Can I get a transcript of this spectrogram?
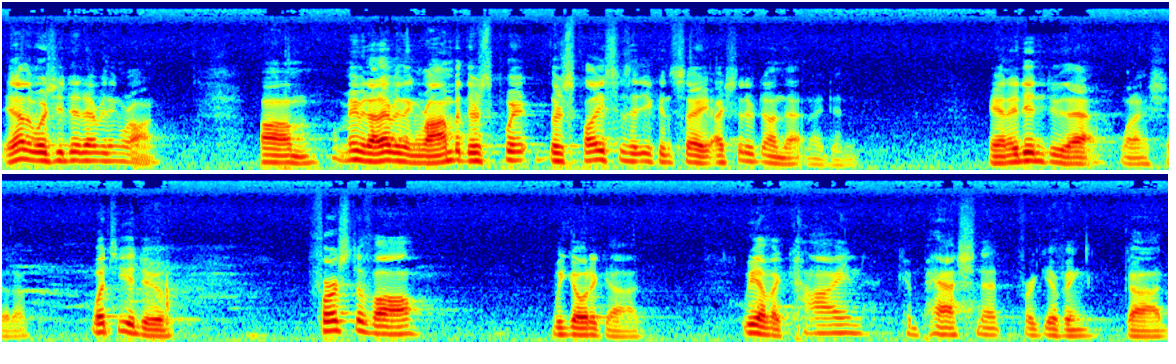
In other words, you did everything wrong. Um, maybe not everything wrong, but there's, there's places that you can say, I should have done that and I didn't. And I didn't do that when I should have. What do you do? First of all, we go to God. We have a kind, compassionate, forgiving God.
